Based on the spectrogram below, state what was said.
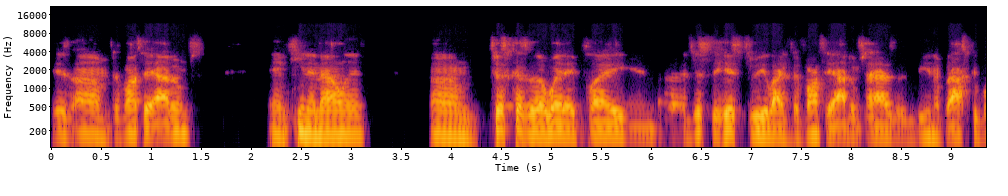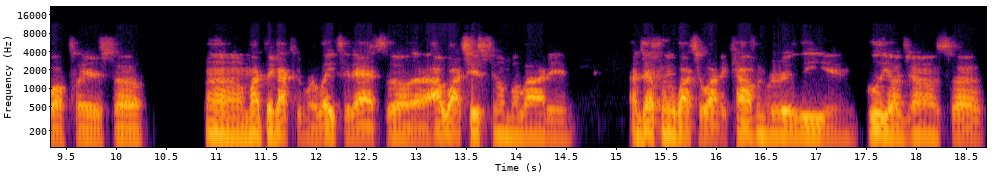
is um Davante Adams and Keenan Allen. Um, just because of the way they play and uh, just the history like Davante Adams has of being a basketball player. So um, I think I can relate to that. So uh, I watch his film a lot, and I definitely watch a lot of Calvin Ridley and Julio Jones. So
